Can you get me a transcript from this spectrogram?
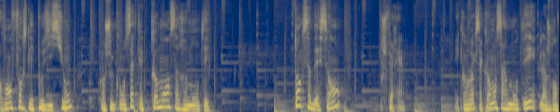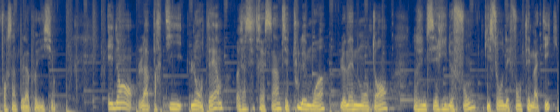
renforce les positions quand je constate qu'elles commencent à remonter. Tant que ça descend, je fais rien. Et quand je vois que ça commence à remonter, là, je renforce un peu la position. Et dans la partie long terme, bah, ça c'est très simple, c'est tous les mois le même montant dans une série de fonds qui sont des fonds thématiques.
